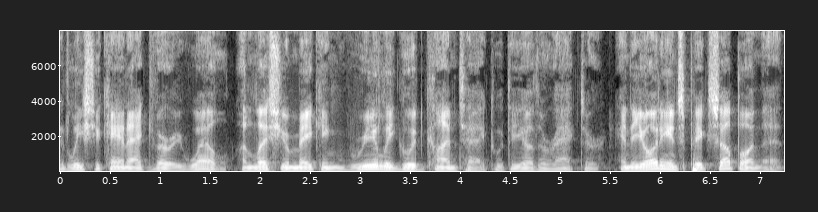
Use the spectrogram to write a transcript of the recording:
at least you can't act very well, unless you're making really good contact with the other actor. And the audience picks up on that.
